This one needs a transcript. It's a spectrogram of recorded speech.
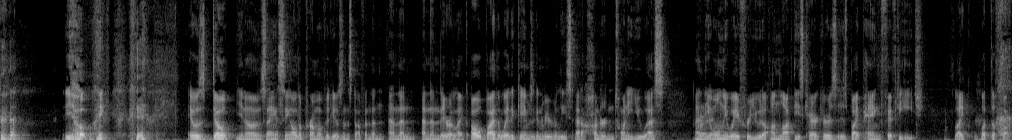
Yo, like it was dope, you know what I'm saying? Seeing all the promo videos and stuff, and then and then and then they were like, oh, by the way, the game is gonna be released at 120 US, and the only way for you to unlock these characters is by paying 50 each. Like, what the fuck?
